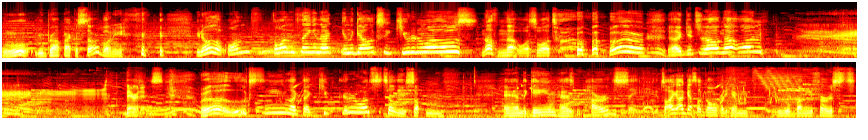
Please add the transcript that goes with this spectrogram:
Ooh, you brought back a star bunny. you know the one, the one thing in that in the galaxy cuter than one of those? Nothing. That was what. Did I get you on that one? There it is. Well, it looks like that cute critter wants to tell you something. And the game has been hard to save. So I, I guess I'll go over to him, little bunny, first.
